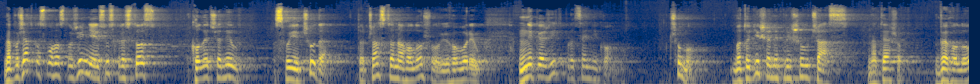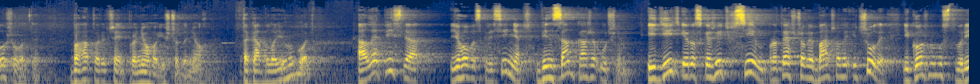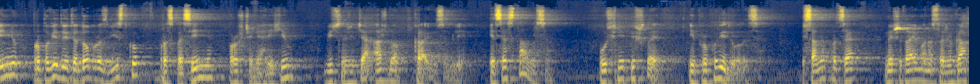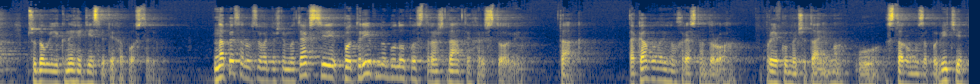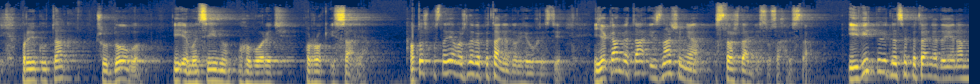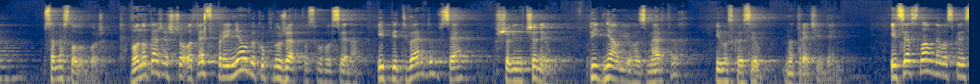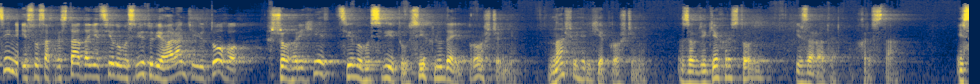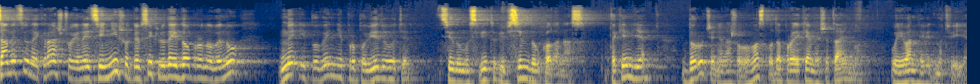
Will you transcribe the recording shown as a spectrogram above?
На початку свого служіння Ісус Христос, коли чинив свої чуда, то часто наголошував і говорив: не кажіть про це нікому. Чому? Бо тоді ще не прийшов час на те, щоб виголошувати багато речей про нього і щодо нього. Така була його воля. Але після Його Воскресіння Він сам каже учням: ідіть і розкажіть всім про те, що ви бачили і чули, і кожному створінню проповідуйте добру звістку про спасіння, прощення гріхів, вічне життя аж до краю землі. І це сталося. Учні пішли і проповідували це. І саме про це ми читаємо на сторінках чудової книги дій святих апостолів. Написано в сьогоднішньому тексті: потрібно було постраждати Христові. Так, така була його хресна дорога, про яку ми читаємо у старому заповіті, про яку так чудово і емоційно говорить пророк Ісая. Отож постає важливе питання, дорогі у Христі, яка мета і значення страждань Ісуса Христа? І відповідь на це питання дає нам саме Слово Боже. Воно каже, що Отець прийняв викупну жертву свого Сина і підтвердив все, що Він вчинив, підняв його з мертвих і воскресив на третій день. І це славне Воскресіння Ісуса Христа дає цілому світові гарантію того, що гріхи цілого світу, всіх людей прощені, наші гріхи прощені завдяки Христові і заради Христа. І саме цю найкращу і найціннішу для всіх людей добру новину ми і повинні проповідувати цілому світові, всім довкола нас. Таким є доручення нашого Господа, про яке ми читаємо у Євангелії від Матвія.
